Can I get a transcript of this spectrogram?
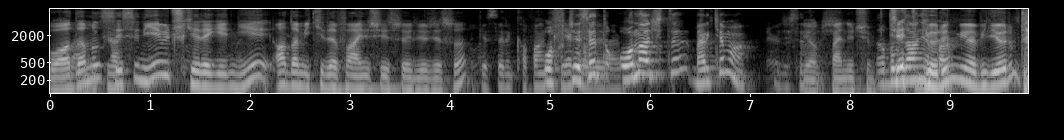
Bu adamın bir sesi niye 3 kere gel? Niye adam 2 defa aynı şeyi söylüyor Ceso? Herkes senin kafan Of kıyak ceset oluyor abi. 10 açtı. Berke mi o? Ceset Yok açmış. ben 3'üm. Double down Chat görünmüyor biliyorum da.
